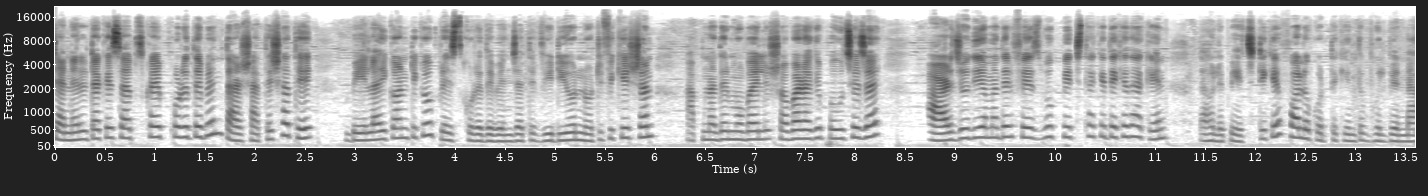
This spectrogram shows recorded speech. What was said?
চ্যানেলটাকে সাবস্ক্রাইব করে দেবেন, তার সাথে সাথে বেল আইকনটিকেও প্রেস করে দেবেন যাতে ভিডিওর নোটিফিকেশান আপনাদের মোবাইলে সবার আগে পৌঁছে যায়। আর যদি আমাদের ফেসবুক পেজ থেকে, দেখে থাকেন, তাহলে পেজটিকে ফলো করতে কিন্তু ভুলবেন না।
